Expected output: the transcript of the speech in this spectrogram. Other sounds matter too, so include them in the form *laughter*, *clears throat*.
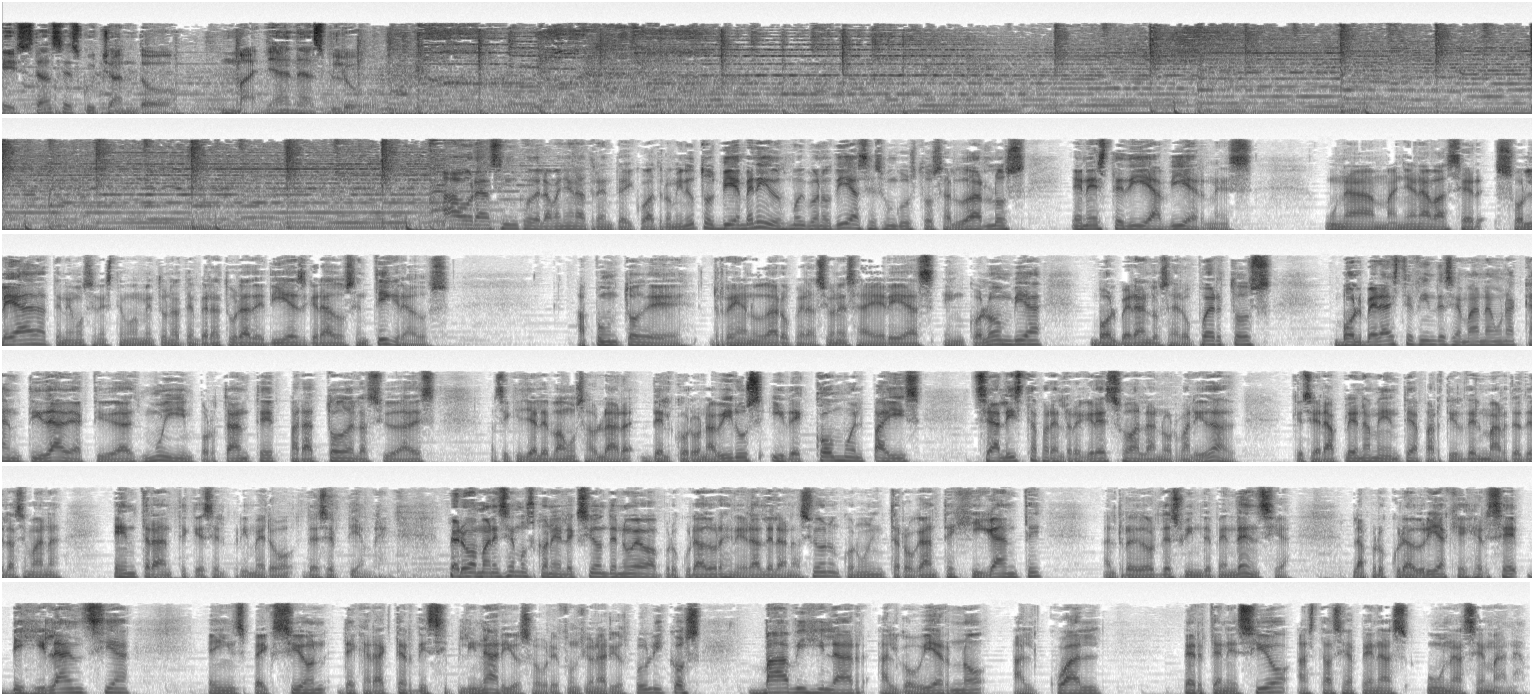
Estás escuchando Mañanas Blue. Ahora 5 de la mañana 34 minutos. Bienvenidos, muy buenos días. Es un gusto saludarlos en este día viernes. Una mañana va a ser soleada. Tenemos en este momento una temperatura de 10 grados centígrados. A punto de reanudar operaciones aéreas en Colombia. Volverán los aeropuertos. Volverá este fin de semana una cantidad de actividades muy importante para todas las ciudades. Así que ya les vamos a hablar del coronavirus y de cómo el país se alista para el regreso a la normalidad que será plenamente a partir del martes de la semana entrante, que es el primero de septiembre. Pero amanecemos con elección de nueva Procuradora General de la Nación, con un interrogante gigante alrededor de su independencia. La Procuraduría que ejerce vigilancia e inspección de carácter disciplinario sobre funcionarios públicos va a vigilar al gobierno al cual perteneció hasta hace apenas una semana.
